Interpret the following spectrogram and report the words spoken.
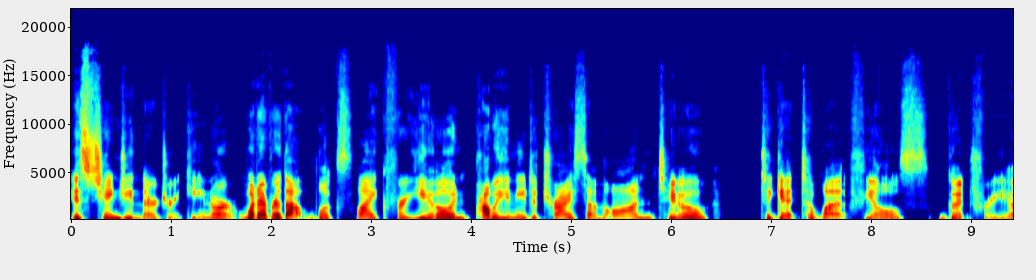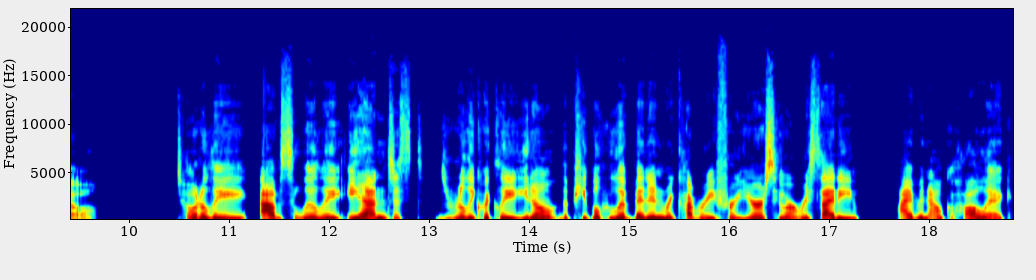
is changing their drinking or whatever that looks like for you. And probably you need to try some on too to get to what feels good for you. Totally. Absolutely. And just really quickly, you know, the people who have been in recovery for years who are reciting, I'm an alcoholic,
